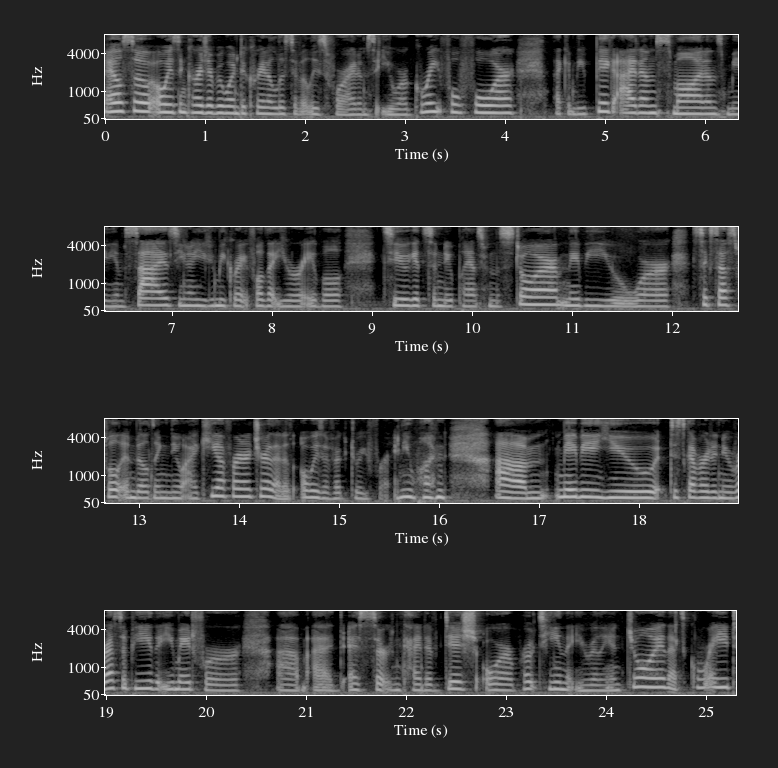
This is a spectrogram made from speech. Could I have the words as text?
I also always encourage everyone to create a list of at least four items that you are grateful for. That can be big items, small items, medium size. You know, you can be grateful that you were able to get some new plants from the store. Maybe you were successful in building new IKEA furniture. That is always a victory for anyone. Um, maybe you discovered a new recipe that you made for um, a, a, certain kind of dish or protein that you really enjoy. That's great.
